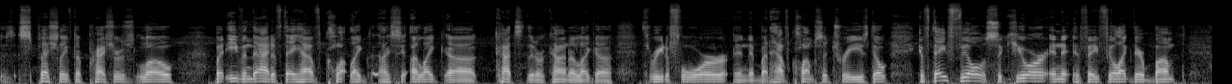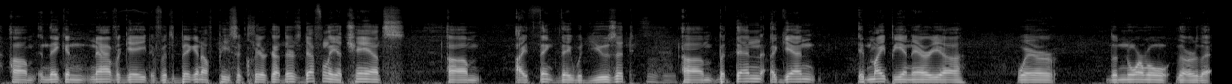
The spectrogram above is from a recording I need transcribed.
especially if the pressure's low. But even that, if they have cl- like I see, I like uh, cuts that are kind of like a three to four, and but have clumps of trees. They'll if they feel secure and if they feel like they're bumped, um, and they can navigate. If it's a big enough piece of clear cut, there's definitely a chance. Um, I think they would use it. Um, but then again, it might be an area where the normal or the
